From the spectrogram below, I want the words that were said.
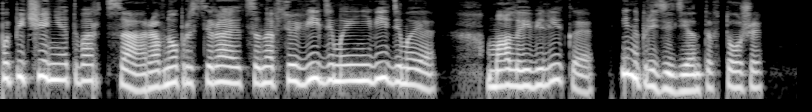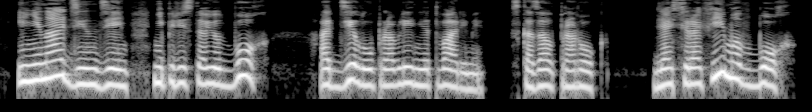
Попечение Творца равно простирается на все видимое и невидимое, малое и великое, и на президентов тоже. И ни на один день не перестает Бог от дела управления тварями, сказал пророк. Для серафимов Бог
